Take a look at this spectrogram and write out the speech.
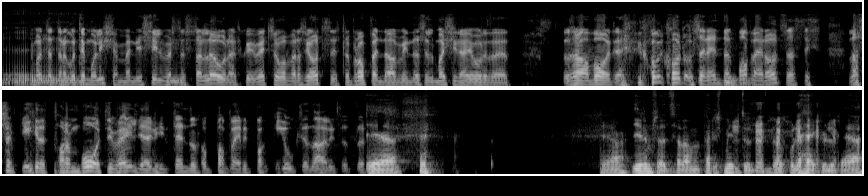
mõtled nagu Demolition Manis Sylvester Stallone, et kui vetsupaber sai otsa, siis tuleb ropendama minna selle masina juurde, et ta samamoodi kodus on endal paber otsas, siis laseb kiirelt paar moodi välja ja Nintendo toob paberit paki ukse taha lihtsalt. jah, jah, ilmselt seal on päris mitu nagu lehekülge jah.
